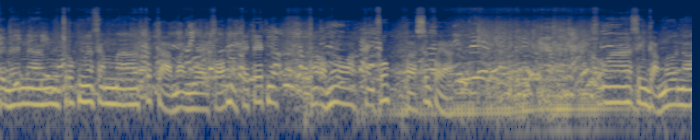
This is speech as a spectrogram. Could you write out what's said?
Cho nên à, chúc xem à, tất cả mọi người có một cái Tết nó ấm no hạnh phúc và sức khỏe. Cũng à, xin cảm ơn à,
